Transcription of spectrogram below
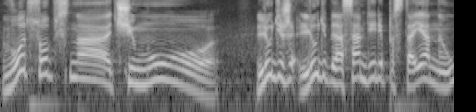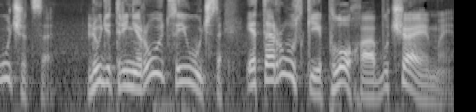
Вот, собственно, чему... Люди же, люди на самом деле постоянно учатся. Люди тренируются и учатся. Это русские плохо обучаемые.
